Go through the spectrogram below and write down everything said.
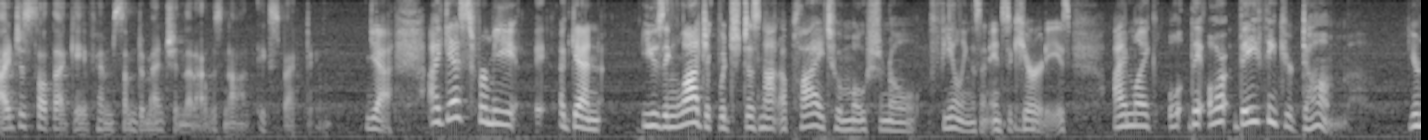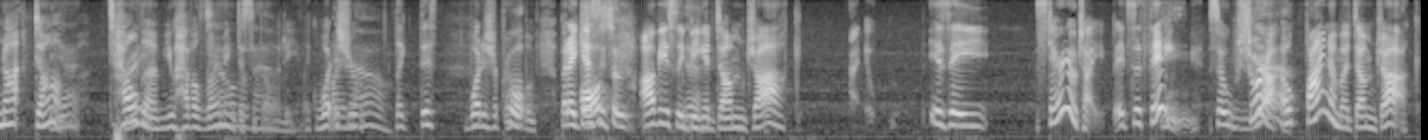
I just thought that gave him some dimension that I was not expecting. Yeah. I guess for me, again, using logic, which does not apply to emotional feelings and insecurities, mm-hmm. I'm like, well, they are, they think you're dumb. You're not dumb. Yeah, Tell right. them you have a learning Tell disability. Them. Like, what is I your, know. like this, what is your problem? Well, but I guess also, obviously yeah. being a dumb jock is a stereotype. It's a thing. So sure, yeah. oh, fine, I'm a dumb jock.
